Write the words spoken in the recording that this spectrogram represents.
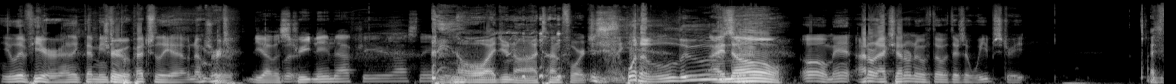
you live here. I think that means True. you're perpetually outnumbered. Do you have a street named after your last name? no, I do not, unfortunately. What a loser! I know. Oh man, I don't actually. I don't know if though if there's a Wiebe Street. I There's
